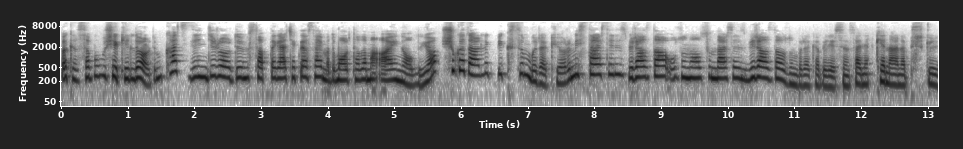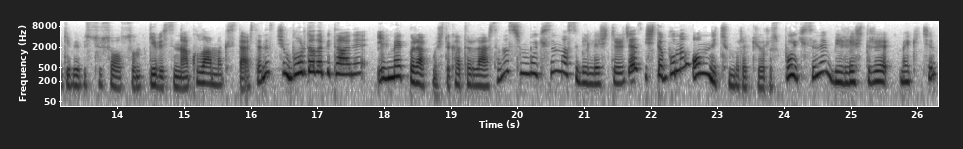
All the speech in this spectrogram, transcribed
bakın sapı bu şekilde ördüm. Kaç zincir ördüğümü sapta gerçekten saymadım. Ortalama aynı oluyor. Şu kadarlık bir kısım bırakıyorum. İsterseniz biraz daha uzun olsun derseniz biraz daha uzun bırakabilirsiniz. Hani kenarına püskül gibi bir süs olsun gibisinden kullanmak isterseniz. Şimdi burada da bir tane ilmek bırakmıştık hatırlarsanız. Şimdi bu ikisini nasıl birleştireceğiz? İşte bunu onun için bırakıyoruz. Bu ikisini birleştirmek için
